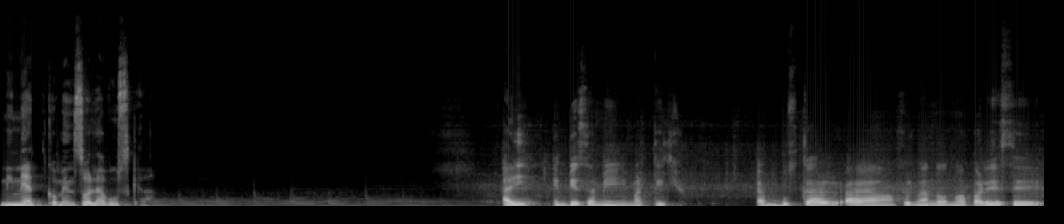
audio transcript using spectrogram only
Ninet comenzó la búsqueda. Ahí empieza mi martirio. En buscar a Fernando no aparece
